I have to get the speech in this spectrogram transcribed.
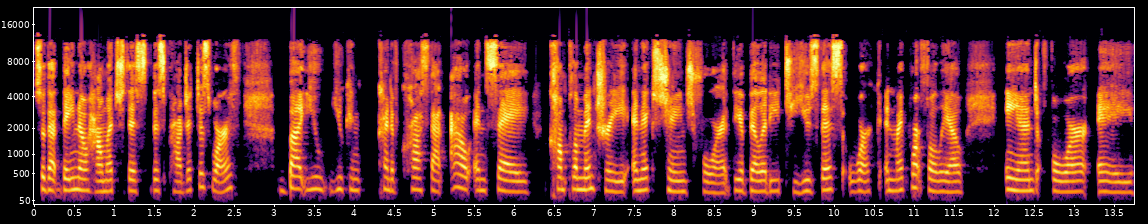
so that they know how much this, this project is worth. But you, you can kind of cross that out and say complimentary in exchange for the ability to use this work in my portfolio and for a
